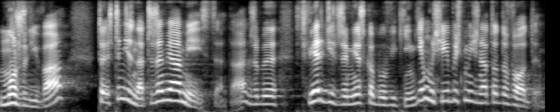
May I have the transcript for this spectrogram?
możliwa, to jeszcze nie znaczy, że miała miejsce. Tak? Żeby stwierdzić, że Mieszko był wikingiem, musielibyśmy mieć na to dowody.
